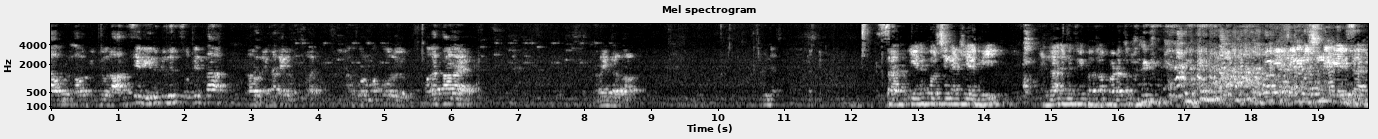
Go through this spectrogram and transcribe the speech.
அவருக்கு அவருக்கு இப்படி ஒரு அரசியல் இருக்குதுன்னு சொல்லிட்டு தான் அவருடைய கதையில சொல்லுவார் ஒரு ம- ஒரு மகத்தான ரைட்டர் தான். சார் எனக்கு ஒரு சின்ன கேள்வி. எல்லாரும் எனக்கு இப்பதான் பழக்கம் எனக்கு ஒரு சின்ன கேள்வி சார்.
